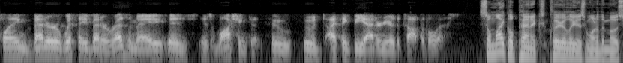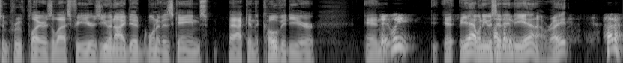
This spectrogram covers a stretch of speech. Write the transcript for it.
playing better with a better resume is is Washington, who who would I think be at or near the top of the list. So Michael Penix clearly is one of the most improved players the last few years. You and I did one of his games back in the COVID year, and did we? It, yeah, when he was at Indiana, right? I don't,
